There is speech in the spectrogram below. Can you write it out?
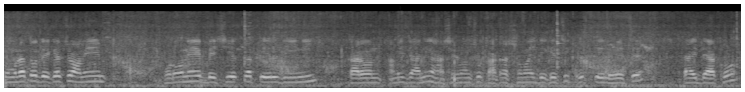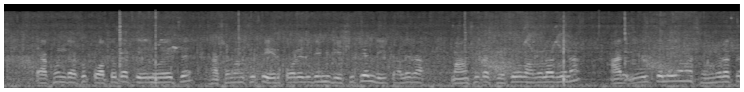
তোমরা তো দেখেছ আমি ফোড়নে বেশি একটা তেল দিইনি, কারণ আমি জানি হাঁসের মাংস কাটার সময় দেখেছি খুব তেল হয়েছে। তাই দেখো, এখন দেখো কতটা তেল হয়েছে। হাঁসের মাংস তো এরপরে যদি আমি বেশি তেল দিই, তাহলে মাংসটা খেতেও ভালো লাগবে না। আর এই তেলেই আমার সুন্দর একটা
